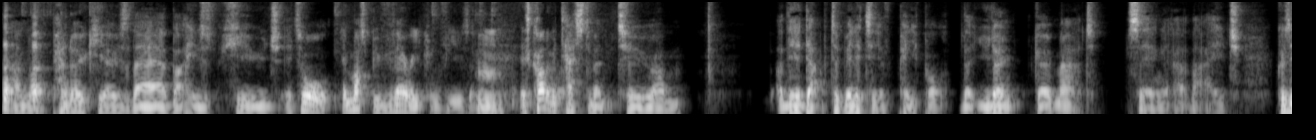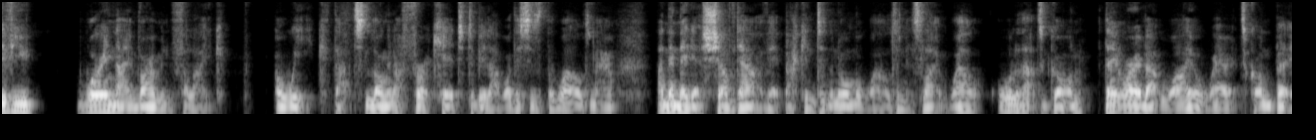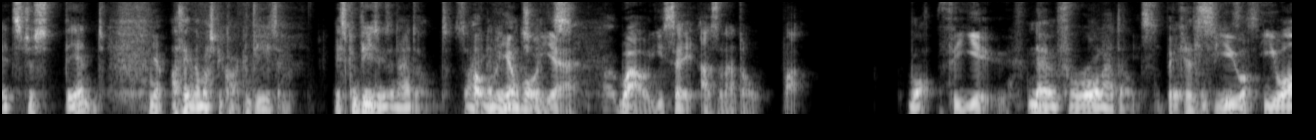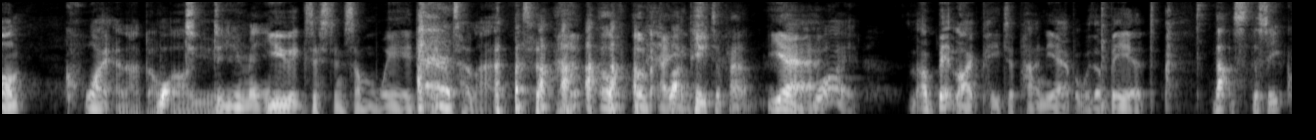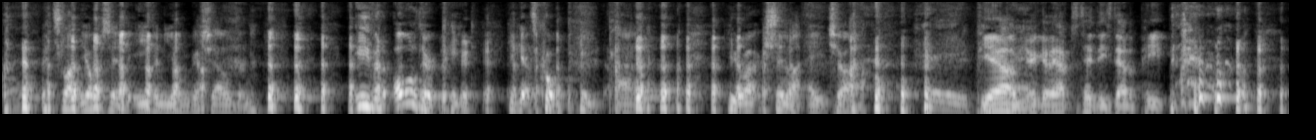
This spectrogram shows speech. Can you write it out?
and like Pinocchio's there, but he's huge. It's all, it must be very confusing. Hmm. It's kind of a testament to, um, the adaptability of people that you don't go mad seeing it at that age. Because if you were in that environment for like a week, that's long enough for a kid to be like, well, this is the world now. And then they get shoved out of it back into the normal world. And it's like, well, all of that's gone. Don't worry about why or where it's gone, but it's just the end. Yep. I think that must be quite confusing. It's confusing as an adult. So I can Oh, yeah, well, yeah. Well, you say as an adult, but What? for you, No, for all adults. because you you aren't quite an adult, What are you? do you mean? You exist in some weird interland of, of age. like Peter Pan. yeah, Why? a bit like Peter Pan, yeah, but with a beard. That's the sequel. It's like the opposite of even younger Sheldon. even older Pete. He gets called Pete Pan. He works in like HR. Hey, Pete Yeah, Pan. you're going to have to take these down to Pete.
